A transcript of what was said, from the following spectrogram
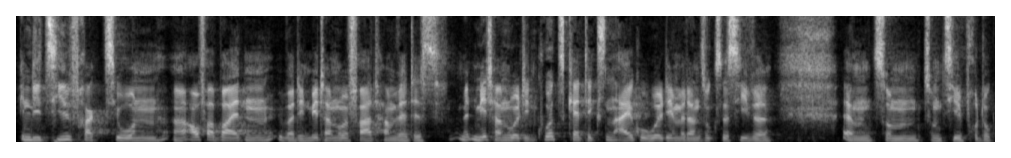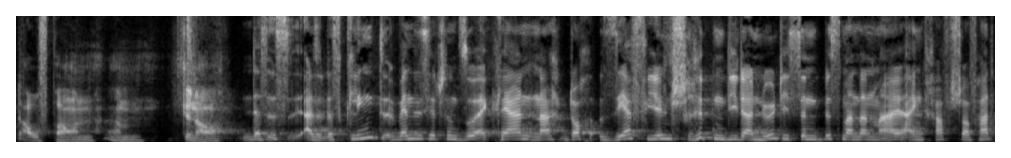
in die Zielfraktion äh, aufarbeiten. Über den Methanolpfad haben wir das mit Methanol den kurzkettigsten Alkohol, den wir dann sukzessive ähm, zum, zum Zielprodukt aufbauen. Ähm, Genau. Das ist, also das klingt, wenn Sie es jetzt schon so erklären, nach doch sehr vielen Schritten, die da nötig sind, bis man dann mal einen Kraftstoff hat.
